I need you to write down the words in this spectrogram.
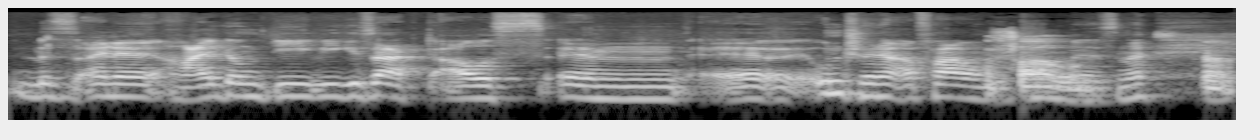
Das ist eine Haltung, die, wie gesagt, aus ähm, äh, unschöner Erfahrung, Erfahrung. gekommen ist. Ne? Ja.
